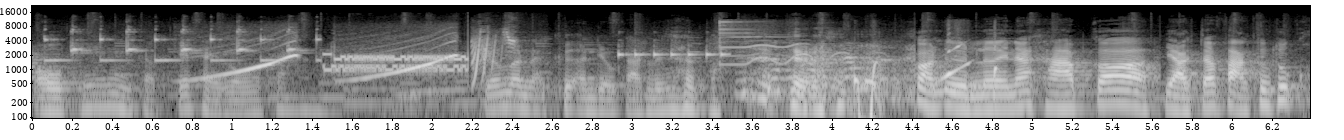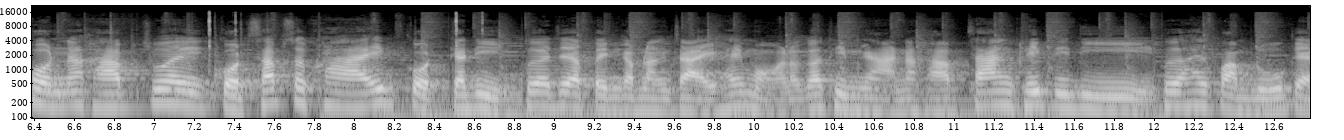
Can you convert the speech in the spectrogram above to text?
โอเพนกับแก้ไขโครงสร้างแล้วมันคืออันเดียวกันหรือเปล่าก่อนอื่นเลยนะครับ ก็อยากจะฝากทุกๆ คนนะครับ ช่วยกด subscribe กดกระดิ่ง เพื่อจะเป็นกำลังใจให้หมอแล้วก็ทีมงานนะครับ สร้างคลิปดีๆ เพื่อให้ความรู้แก่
